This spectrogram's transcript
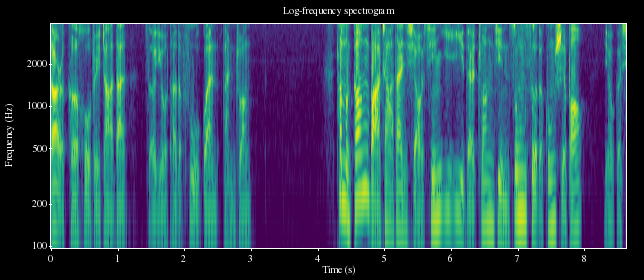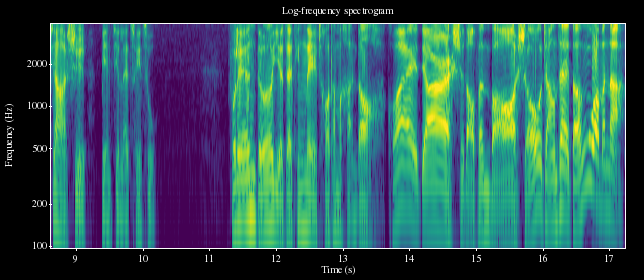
二颗后备炸弹则由他的副官安装。他们刚把炸弹小心翼翼地装进棕色的公事包，有个下士便进来催促。弗雷恩德也在厅内朝他们喊道：“快点儿，施道芬堡，首长在等我们呢。”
